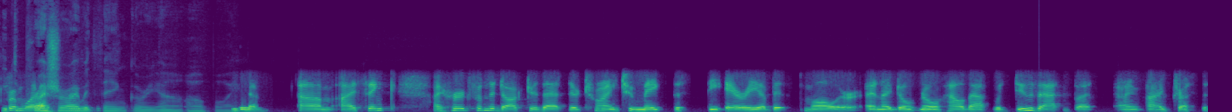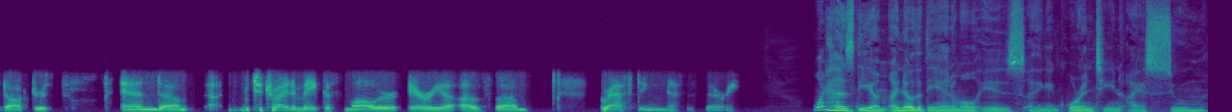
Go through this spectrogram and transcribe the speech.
Keep from the what pressure, I've I would think, or yeah. Oh boy. Yeah. Um, I think I heard from the doctor that they're trying to make the the area a bit smaller, and I don't know how that would do that, but I, I trust the doctors, and um, to try to make a smaller area of um, grafting necessary. What has the? Um, I know that the animal is, I think, in quarantine. I assume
